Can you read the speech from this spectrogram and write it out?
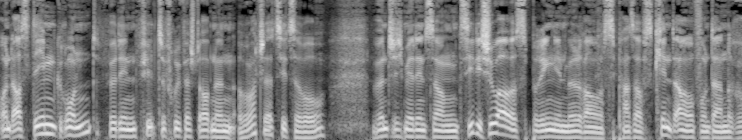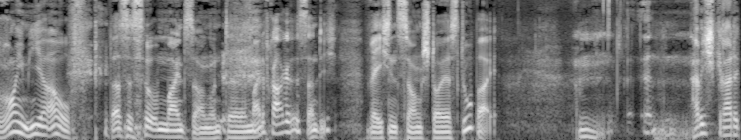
Und aus dem Grund, für den viel zu früh verstorbenen Roger Cicero, wünsche ich mir den Song Zieh die Schuhe aus, bring den Müll raus, pass aufs Kind auf und dann räum hier auf. Das ist so mein Song. Und äh, meine Frage ist an dich, welchen Song steuerst du bei? Habe ich gerade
